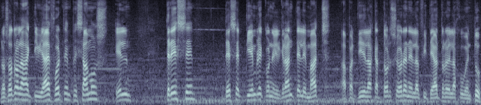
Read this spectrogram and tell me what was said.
Nosotros las actividades fuertes empezamos el 13 de septiembre con el gran telematch a partir de las 14 horas en el Anfiteatro de la Juventud.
